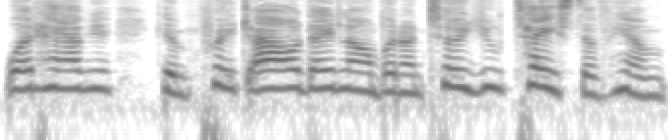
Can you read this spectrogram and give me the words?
what have you, can preach all day long. But until you taste of him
